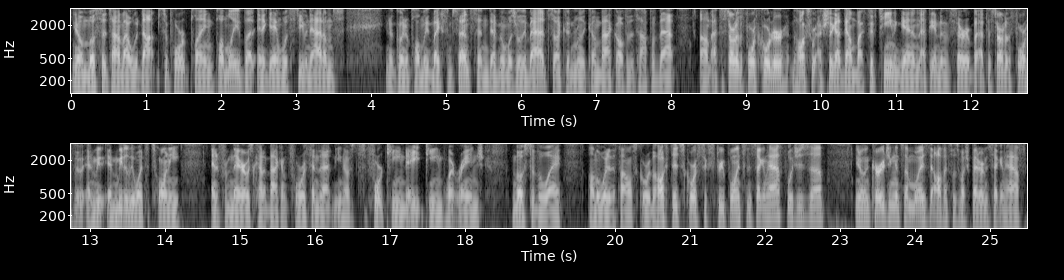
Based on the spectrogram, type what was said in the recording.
you know, most of the time I would not support playing Plumlee, but in a game with Steven Adams, you know, going to Plumlee makes some sense, and Dedmon was really bad, so I couldn't really come back over the top of that. Um, at the start of the fourth quarter, the Hawks were actually got down by 15 again at the end of the third, but at the start of the fourth, it immediately went to 20, and from there it was kind of back and forth into that you know 14 to 18 point range most of the way on the way to the final score. The Hawks did score 63 points in the second half, which is uh, you know encouraging in some ways. The offense was much better in the second half,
